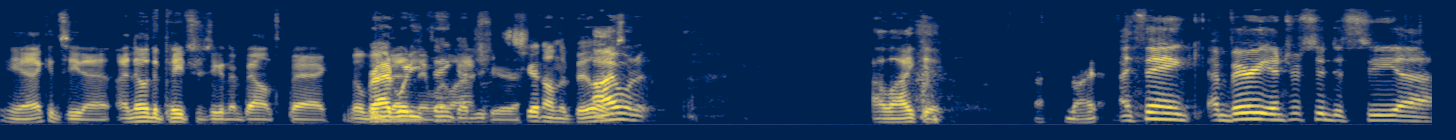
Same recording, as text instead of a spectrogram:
Yeah, I can see that. I know the Patriots are going to bounce back. They'll Brad, better what do you think? I last just year. shit on the Bills. I want to. I like it. Right. I think I'm very interested to see uh,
